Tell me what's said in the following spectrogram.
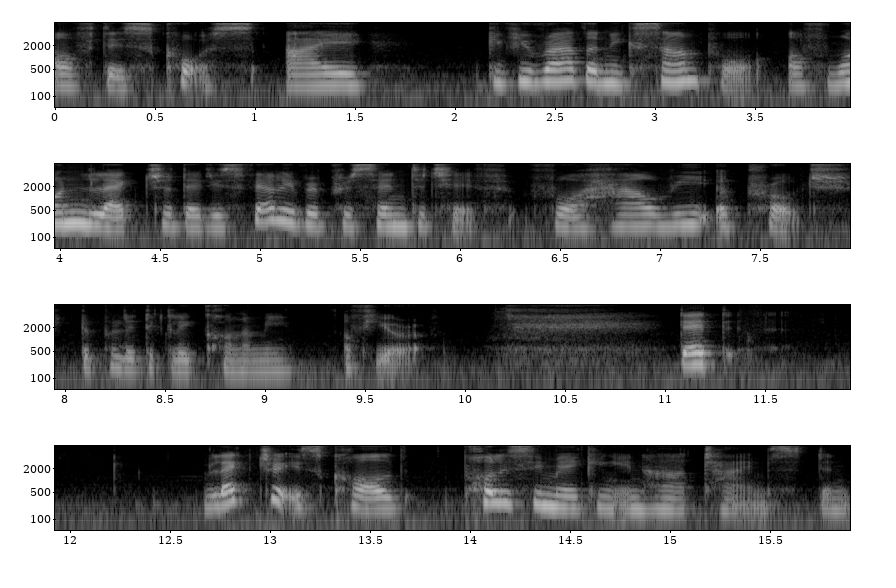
of this course, I give you rather an example of one lecture that is fairly representative for how we approach the political economy of Europe. That lecture is called Policymaking in Hard Times, the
